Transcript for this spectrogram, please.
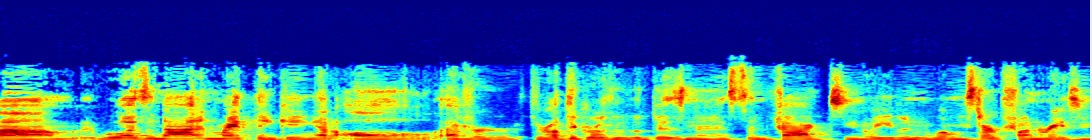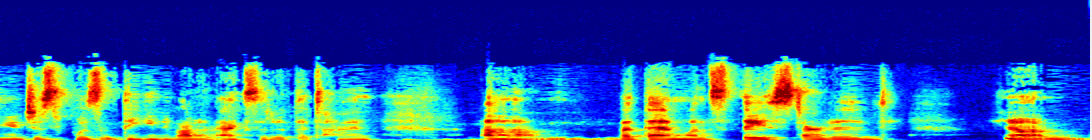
um, it was not in my thinking at all ever throughout the growth of the business. In fact, you know, even when we started fundraising, I just wasn't thinking about an exit at the time. Um, but then once they started, you know,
